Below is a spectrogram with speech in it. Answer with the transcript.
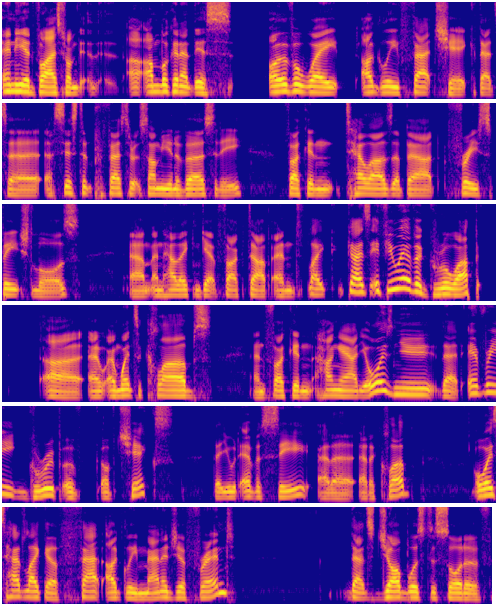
any advice from. I'm looking at this overweight, ugly, fat chick that's a assistant professor at some university. Fucking tell us about free speech laws um, and how they can get fucked up. And like, guys, if you ever grew up uh, and, and went to clubs and fucking hung out, you always knew that every group of, of chicks that you would ever see at a at a club always had like a fat, ugly manager friend that's job was to sort of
